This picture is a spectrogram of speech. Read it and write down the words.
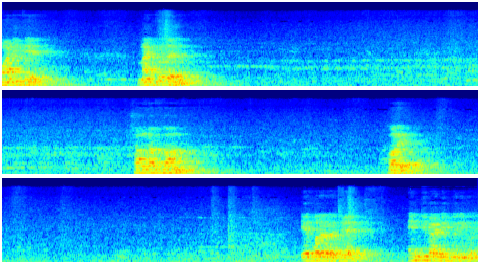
মাটিতে নাইট্রোজেন সংরক্ষণ অ্যান্টিবায়োটিক তৈরি করে।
